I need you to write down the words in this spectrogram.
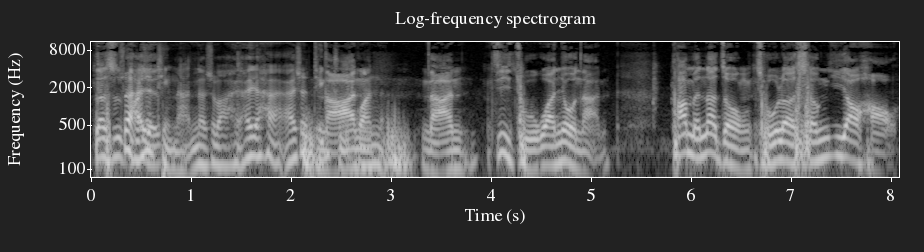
但是这还是挺难的，是吧？还还还还是挺主难观的。难，既主观又难。他们那种除了生意要好，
